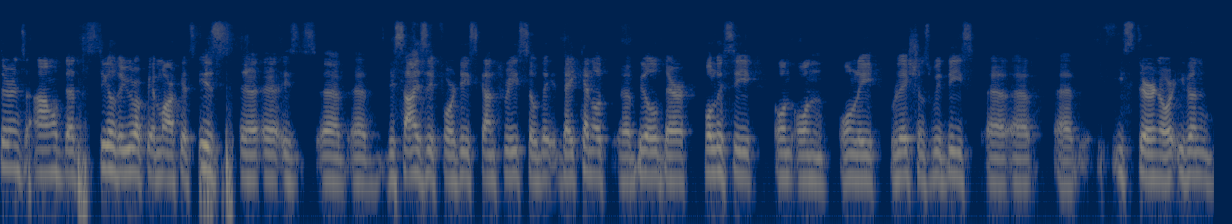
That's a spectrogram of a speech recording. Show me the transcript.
turns out that still the European markets is, uh, uh is uh, uh, decisive for these countries. So they, they cannot uh, build their policy on, on only relations with these Eastern or even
